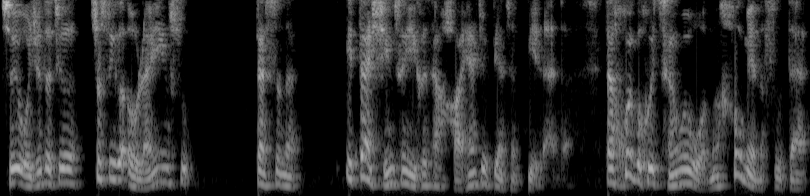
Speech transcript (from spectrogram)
所以我觉得，这这是一个偶然因素。但是呢，一旦形成以后，它好像就变成必然的。但会不会成为我们后面的负担，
